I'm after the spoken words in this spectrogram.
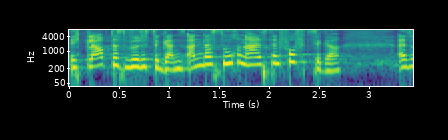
Ich glaube, das würdest du ganz anders suchen als den 50er. Also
